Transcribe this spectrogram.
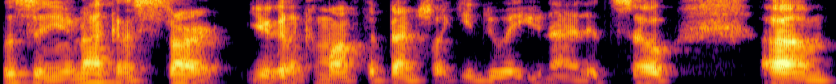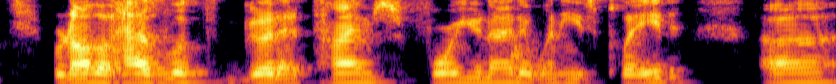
listen, you're not going to start. You're going to come off the bench like you do at United. So um, Ronaldo has looked good at times for United when he's played uh,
